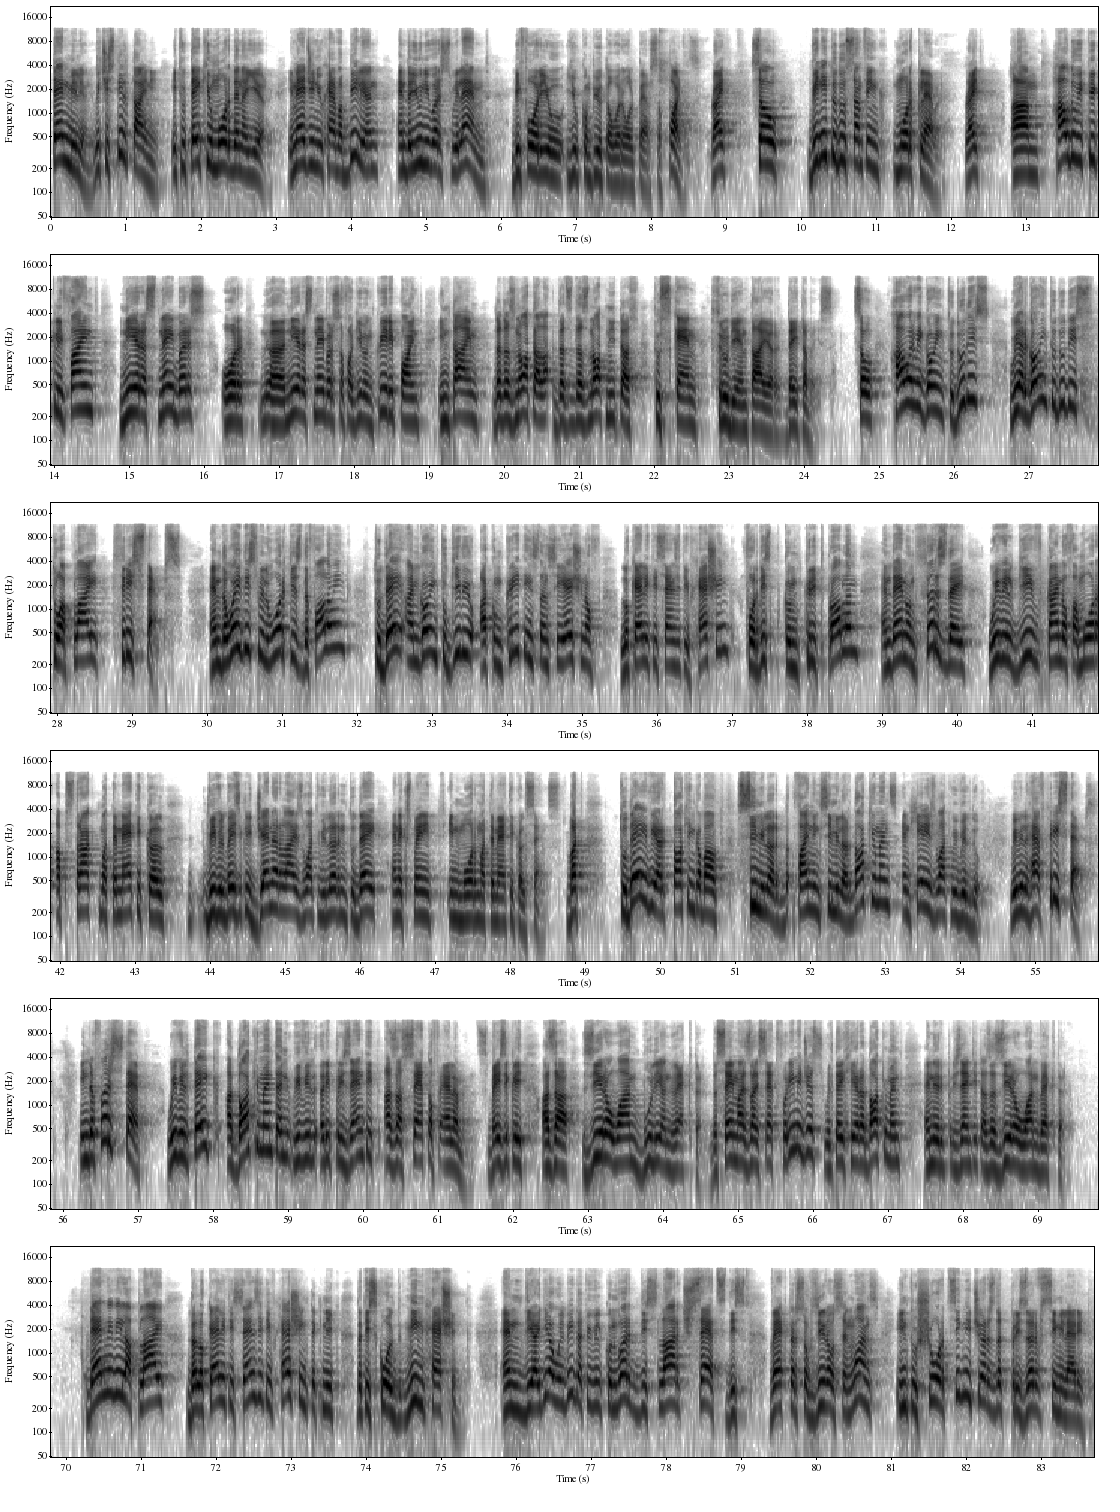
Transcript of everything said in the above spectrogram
10 million, which is still tiny. It will take you more than a year. Imagine you have a billion and the universe will end before you, you compute over all pairs of points, right? So we need to do something more clever right? Um, how do we quickly find nearest neighbors or uh, nearest neighbors of a given query point in time that does not allow, that does not need us to scan through the entire database. So how are we going to do this? We are going to do this to apply three steps. And the way this will work is the following. Today I'm going to give you a concrete instantiation of locality sensitive hashing for this concrete problem. And then on Thursday, we will give kind of a more abstract mathematical, we will basically generalize what we learned today and explain it in more mathematical sense. But today we are talking about similar, finding similar documents and here is what we will do. We will have three steps. In the first step, we will take a document and we will represent it as a set of elements, basically as a 0, 1 Boolean vector. The same as I said for images, we'll take here a document and represent it as a 0, 1 vector. Then we will apply the locality sensitive hashing technique that is called min hashing. And the idea will be that we will convert these large sets, these vectors of zeros and ones, into short signatures that preserve similarity.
